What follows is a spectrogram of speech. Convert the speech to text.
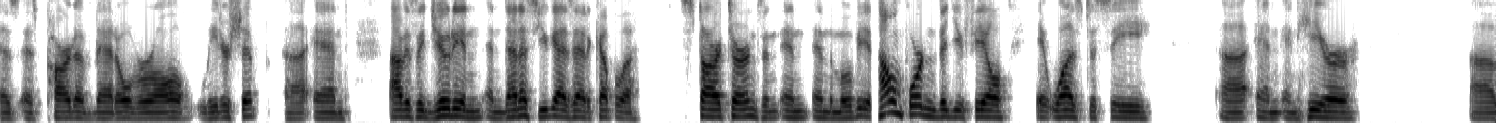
as, as part of that overall leadership. Uh, and obviously Judy and, and Dennis, you guys had a couple of star turns in, in, in the movie. How important did you feel it was to see uh, and, and hear uh,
